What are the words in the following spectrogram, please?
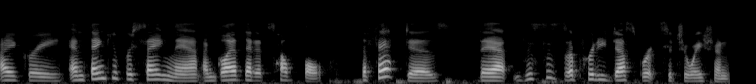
I agree. And thank you for saying that. I'm glad that it's helpful. The fact is that this is a pretty desperate situation.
